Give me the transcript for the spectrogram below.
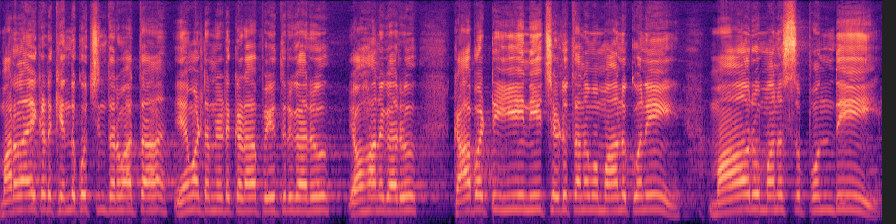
మరలా ఇక్కడ కిందకు వచ్చిన తర్వాత ఏమంటున్నాడు ఇక్కడ? పేతురు గారు యోహాను గారు కాబట్టి ఈ నీ చెడుతనము మానుకొని మారు మనస్సు పొంది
